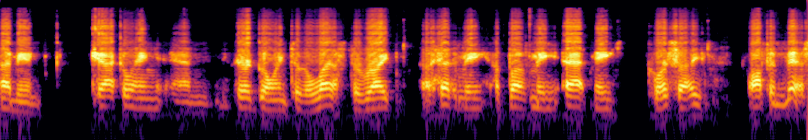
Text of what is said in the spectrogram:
I mean, cackling, and they're going to the left, the right, ahead of me, above me, at me. Of course, I often miss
